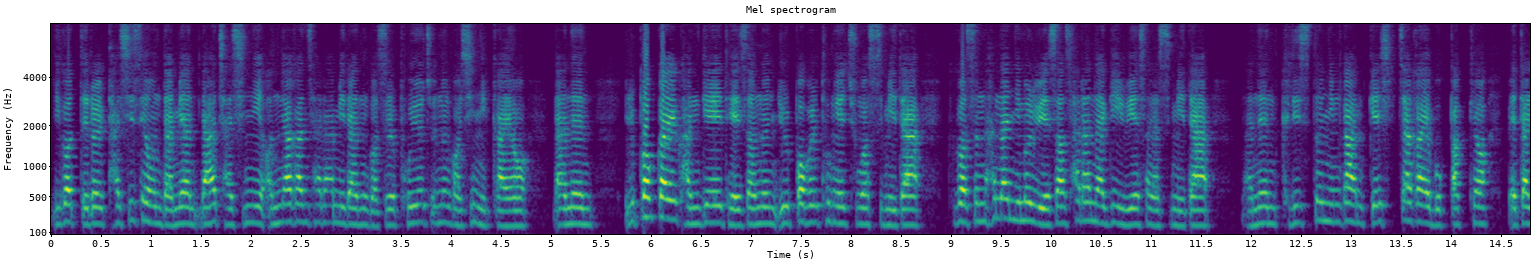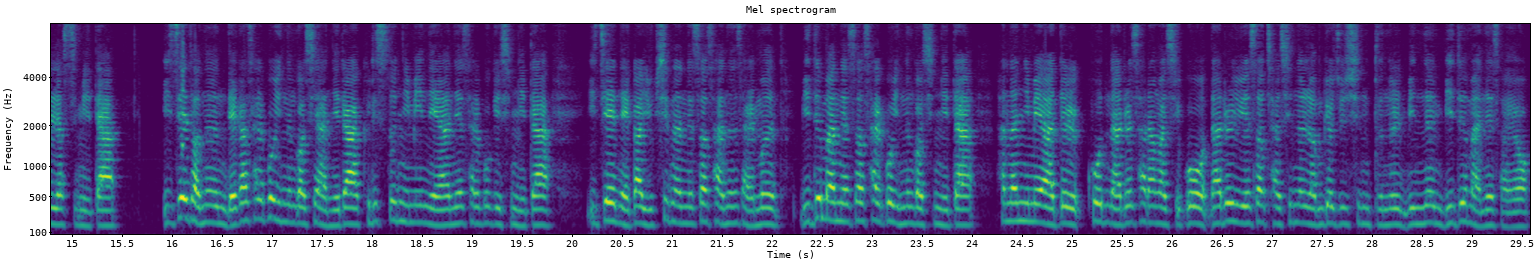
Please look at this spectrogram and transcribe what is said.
이것들을 다시 세운다면 나 자신이 엇나간 사람이라는 것을 보여주는 것이니까요. 나는 율법과의 관계에 대해서는 율법을 통해 죽었습니다. 그것은 하나님을 위해서 살아나기 위해서였습니다. 나는 그리스도님과 함께 십자가에 못 박혀 매달렸습니다. 이제 더는 내가 살고 있는 것이 아니라 그리스도님이 내 안에 살고 계십니다. 이제 내가 육신 안에서 사는 삶은 믿음 안에서 살고 있는 것입니다. 하나님의 아들, 곧 나를 사랑하시고 나를 위해서 자신을 넘겨주신 분을 믿는 믿음 안에서요.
